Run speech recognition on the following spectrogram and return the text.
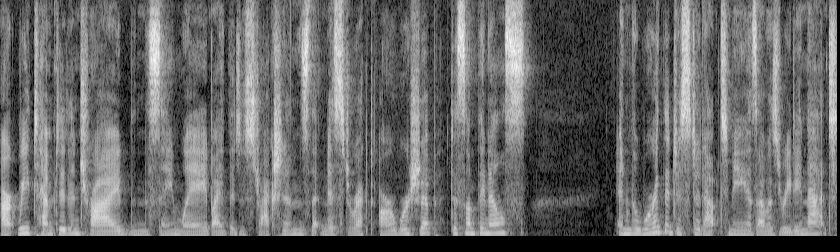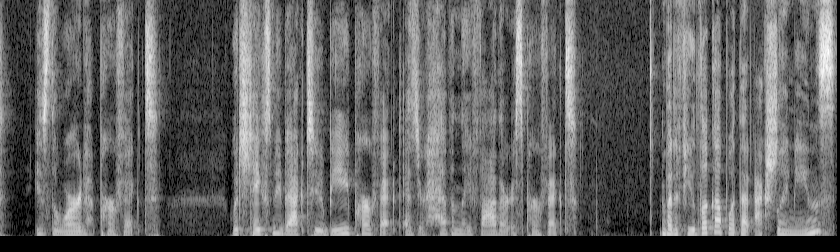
Aren't we tempted and tried in the same way by the distractions that misdirect our worship to something else? And the word that just stood out to me as I was reading that is the word perfect, which takes me back to be perfect as your heavenly Father is perfect. But if you look up what that actually means,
